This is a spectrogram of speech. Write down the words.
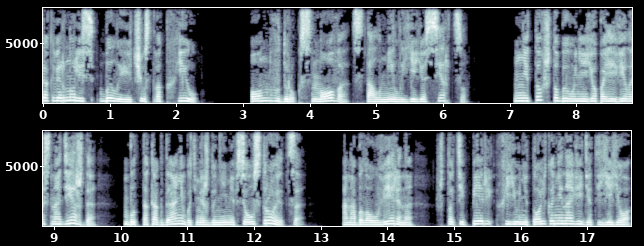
как вернулись былые чувства к Хью. Он вдруг снова стал мил ее сердцу. Не то чтобы у нее появилась надежда, будто когда-нибудь между ними все устроится. Она была уверена, что теперь Хью не только ненавидит ее,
